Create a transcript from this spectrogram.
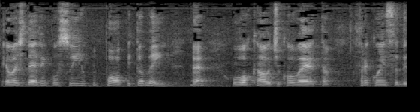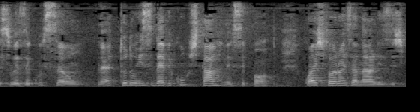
elas devem possuir um POP também. Né? O local de coleta, frequência de sua execução, né? tudo isso deve constar nesse POP. Quais foram as análises,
